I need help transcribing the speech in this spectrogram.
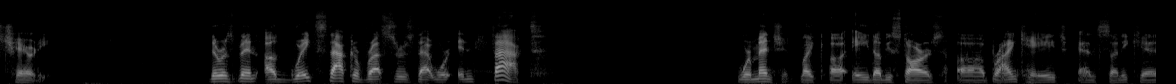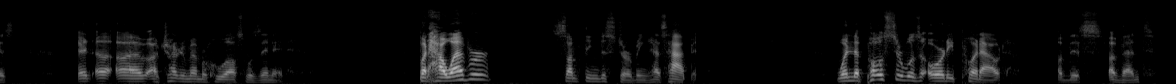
Charity. There has been a great stack of wrestlers that were, in fact, were mentioned, like uh, AEW stars uh, Brian Cage and Sonny Kiss, and uh, uh, I'm trying to remember who else was in it. But however, something disturbing has happened. When the poster was already put out of this event,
